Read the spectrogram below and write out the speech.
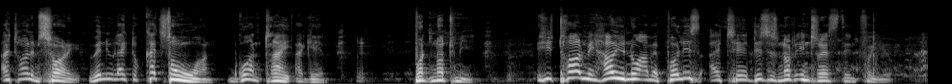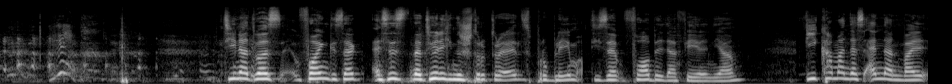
I told him, sorry, when you like to catch someone, go and try again. but not me. He told me, how you know I'm a police? I said, this is not interesting for you. Tina, du hast vorhin gesagt, es ist natürlich ein strukturelles Problem, diese Vorbilder fehlen, ja. Wie kann man das ändern? Weil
